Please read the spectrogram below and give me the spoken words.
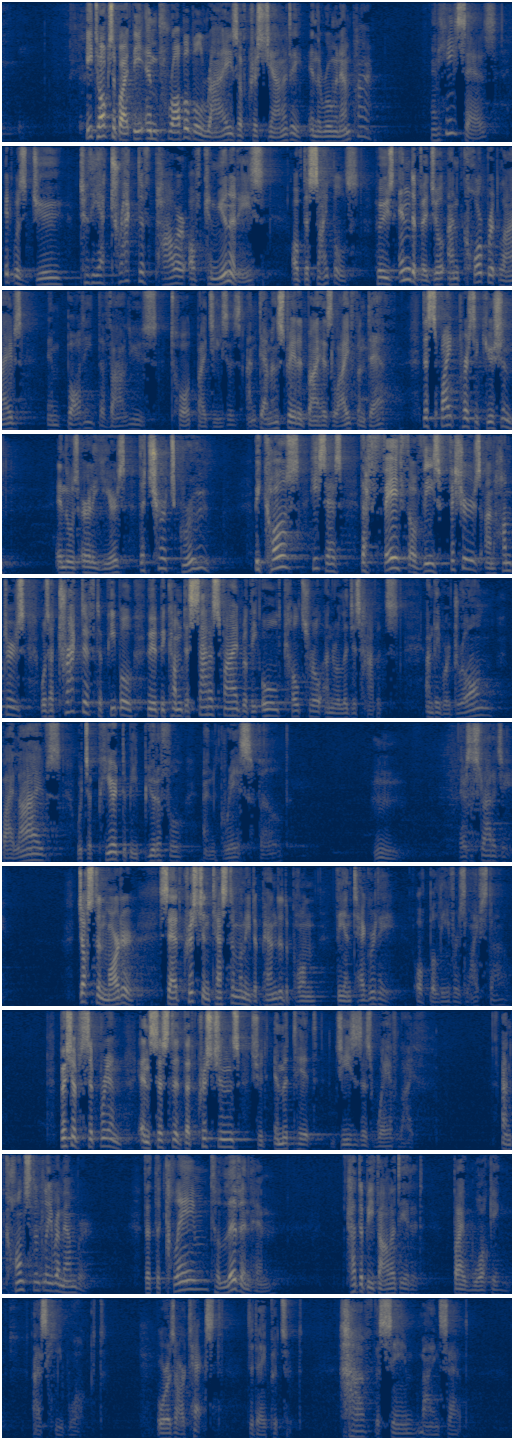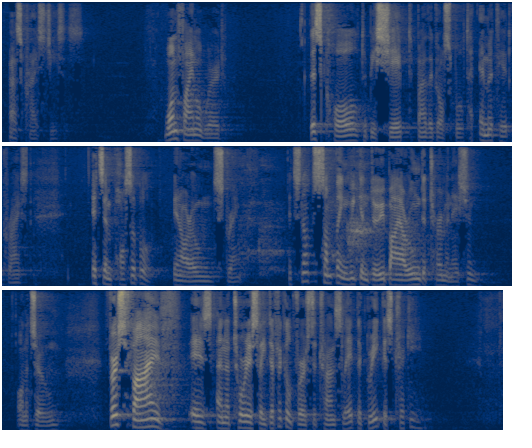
he talks about the improbable rise of Christianity in the Roman Empire. And he says it was due to the attractive power of communities of disciples whose individual and corporate lives embodied the values taught by Jesus and demonstrated by his life and death. Despite persecution in those early years, the church grew because, he says, the faith of these fishers and hunters was attractive to people who had become dissatisfied with the old cultural and religious habits, and they were drawn by lives which appeared to be beautiful and grace filled. Hmm. There's a strategy. Justin Martyr said Christian testimony depended upon the integrity of believers' lifestyle. Bishop Cyprian insisted that Christians should imitate Jesus' way of life and constantly remember that the claim to live in him had to be validated by walking as he walked. Or as our text today puts it, have the same mindset as Christ Jesus. One final word. This call to be shaped by the gospel, to imitate Christ, it's impossible in our own strength. It's not something we can do by our own determination on its own. Verse 5 is a notoriously difficult verse to translate. The Greek is tricky.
